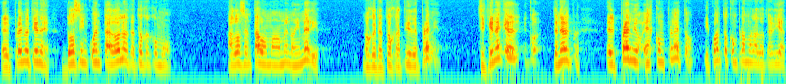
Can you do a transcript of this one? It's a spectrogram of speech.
el premio tiene 2.50 dólares, te toca como a dos centavos más o menos y medio lo que te toca a ti de premio. Si tienes que tener el, premio, es completo. ¿Y cuánto compramos la lotería?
